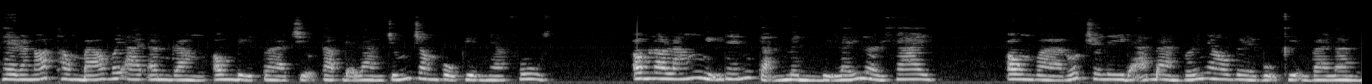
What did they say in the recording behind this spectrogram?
Theranos thông báo với Ian rằng ông bị tòa triệu tập để làm chứng trong vụ kiện nhà Fools. Ông lo lắng nghĩ đến cảnh mình bị lấy lời khai. Ông và Rochelle đã bàn với nhau về vụ kiện vài lần.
